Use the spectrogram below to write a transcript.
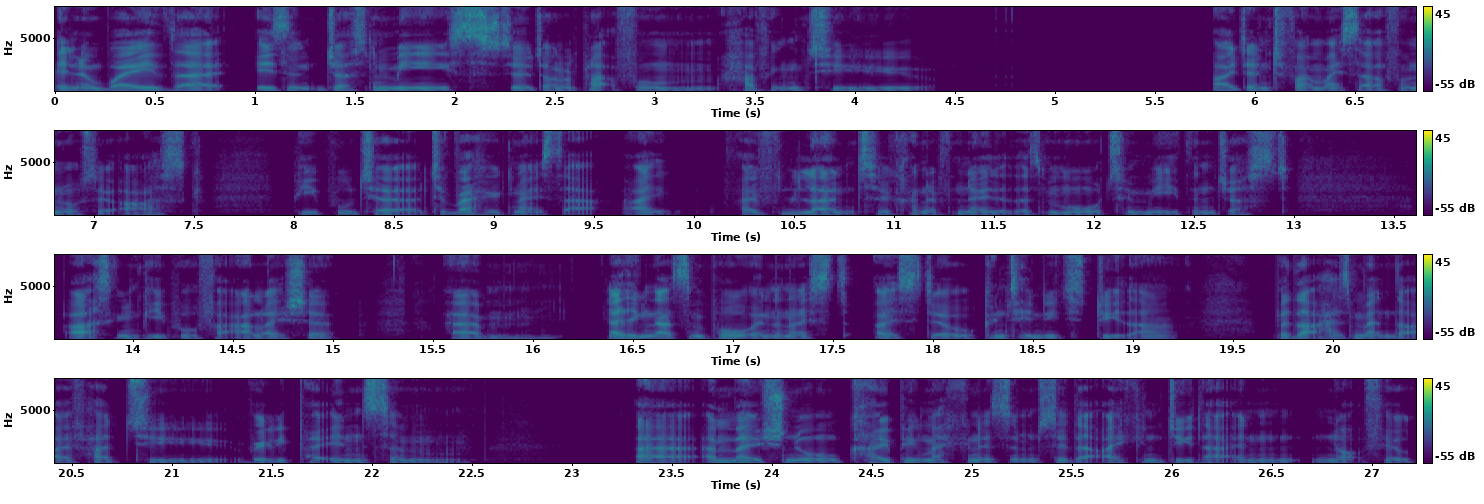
in a way that isn't just me stood on a platform having to identify myself and also ask people to to recognize that I I've learned to kind of know that there's more to me than just asking people for allyship. Um, I think that's important, and I st- I still continue to do that. But that has meant that I've had to really put in some uh, emotional coping mechanisms so that I can do that and not feel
